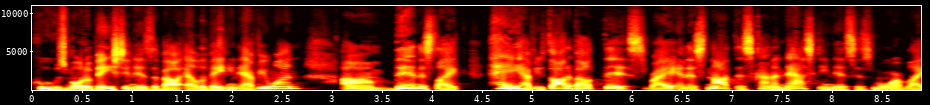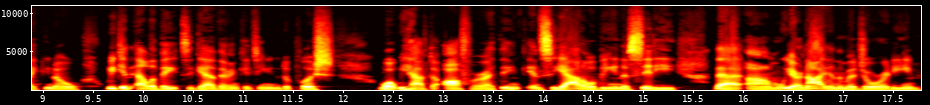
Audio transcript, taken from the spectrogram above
whose motivation is about elevating everyone um, then it's like hey have you thought about this? Right? And it's not this kind of nastiness. It's more of like you know we can elevate together and continue to push what we have to offer. I think in seattle being a city that um, we are not in the majority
